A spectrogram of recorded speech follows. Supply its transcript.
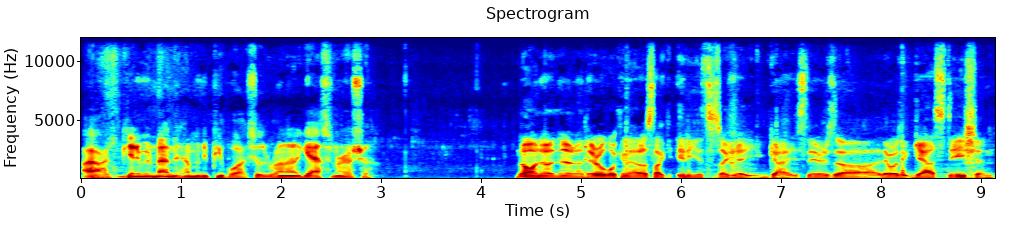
I, I can't even imagine how many people actually run out of gas in Russia. No, no, no, no. They were looking at us like idiots. It's like, hey, you guys, there's uh, there was a gas station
